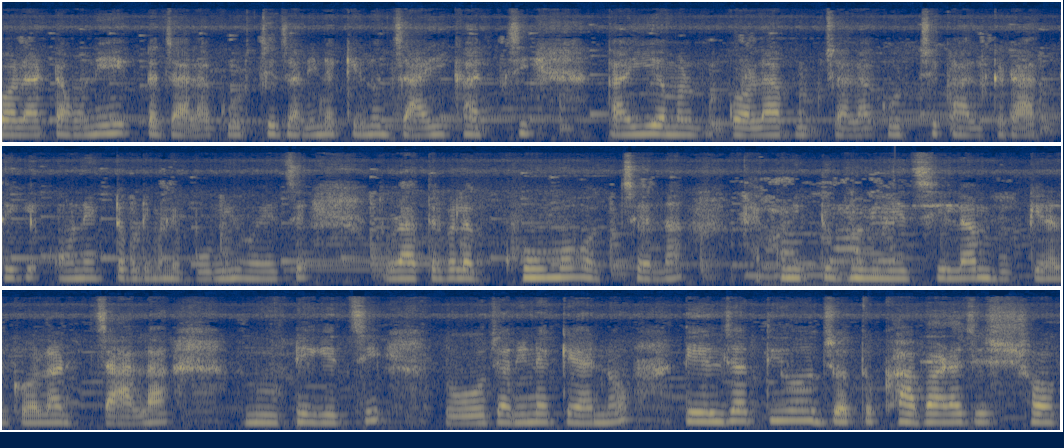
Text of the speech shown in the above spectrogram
গলাটা অনেকটা জ্বালা করছে, জানি না কেন যাই খাচ্ছি, তাই আমার গলা বুক জ্বালা করছে। কালকে রাত থেকে অনেকটা পরিমাণে বমি হয়েছে, তো রাতের বেলা ঘুমও হচ্ছে না। এখন একটু ঘুমিয়েছিলাম, বুকের আর গলার জ্বালা উঠে গেছি, তো জানি না কেন। তেল জাতীয় যত খাবার আছে সব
